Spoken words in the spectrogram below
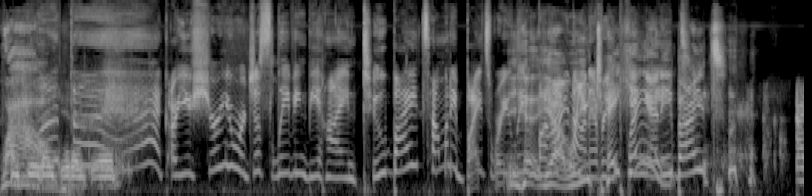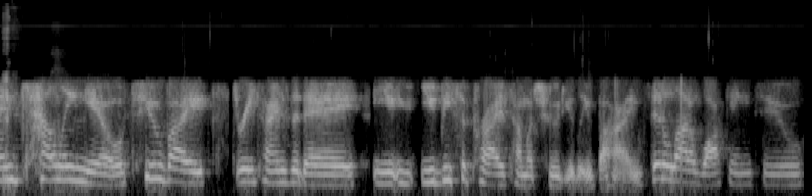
Wow. I did. I did. I did. Heck, are you sure you were just leaving behind two bites? How many bites were you Yeah, leaving yeah, behind were on you every taking any bites? I'm telling you, two bites three times a day. You, you'd be surprised how much food you leave behind. Did a lot of walking too.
